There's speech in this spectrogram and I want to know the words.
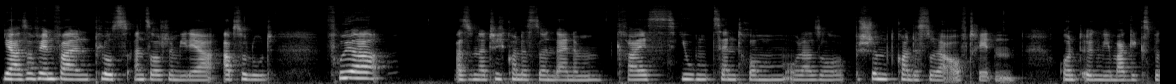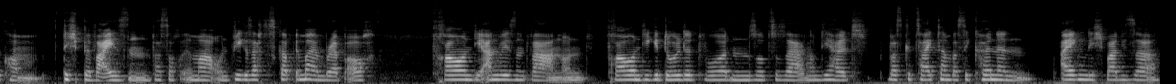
Ja, ist auf jeden Fall ein Plus an Social Media, absolut. Früher, also natürlich konntest du in deinem Kreis, Jugendzentrum oder so, bestimmt konntest du da auftreten und irgendwie mal bekommen, dich beweisen, was auch immer. Und wie gesagt, es gab immer im Rap auch Frauen, die anwesend waren und Frauen, die geduldet wurden sozusagen und die halt was gezeigt haben, was sie können, eigentlich war dieser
